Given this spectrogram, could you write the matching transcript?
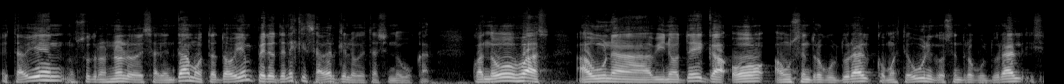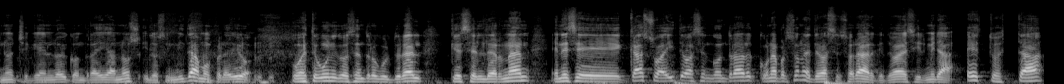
está bien, nosotros no lo desalentamos, está todo bien, pero tenés que saber qué es lo que estás yendo a buscar. Cuando vos vas a una vinoteca o a un centro cultural, como este único centro cultural, y si no, chequéenlo y contraíganos y los invitamos, pero digo, como este único centro cultural que es el de Hernán, en ese caso ahí te vas a encontrar con una persona que te va a asesorar, que te va a decir, mira, esto está...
